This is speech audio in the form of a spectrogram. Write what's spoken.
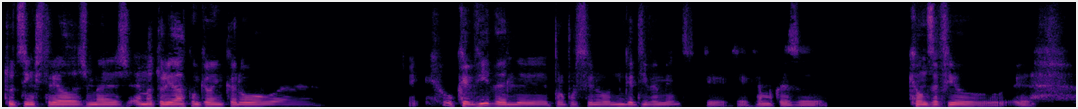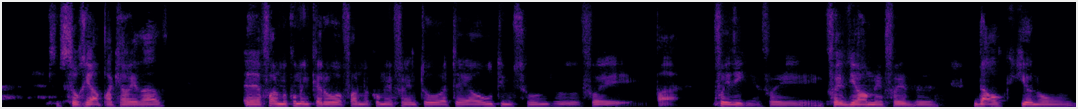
tudo 5 estrelas, mas a maturidade com que ele encarou uh, o que a vida lhe proporcionou negativamente, que, que, é uma coisa que é um desafio uh, surreal para aquela idade, a forma como encarou, a forma como enfrentou até ao último segundo foi, pá, foi digna, foi, foi de homem, foi de, de algo que eu não.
